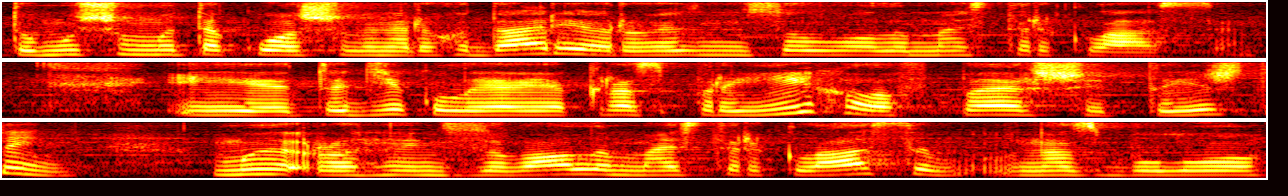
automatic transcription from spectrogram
Тому що ми також в Енергодарі організовували майстер-класи. І тоді, коли я якраз приїхала, в перший тиждень Ми організували майстер-класи. У нас було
